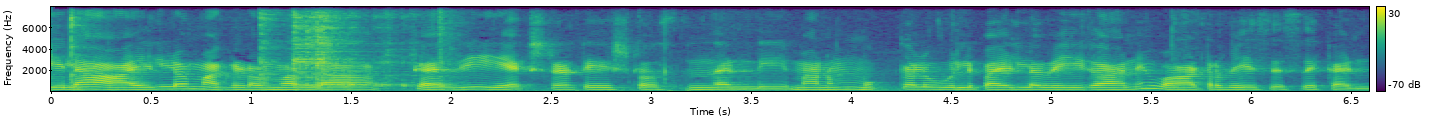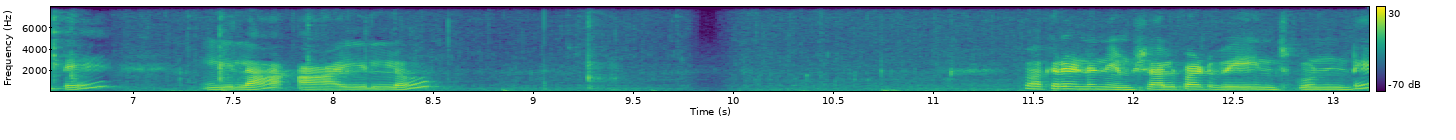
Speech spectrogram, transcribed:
ఇలా ఆయిల్లో మగ్గడం వల్ల కర్రీ ఎక్స్ట్రా టేస్ట్ వస్తుందండి. మనం ముక్కలు ఉల్లిపాయల్లో వేయగానే వాటర్ వేసేసే కంటే ఇలా ఆయిల్లో ఒక రెండు నిమిషాల పాటు వేయించుకుంటే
